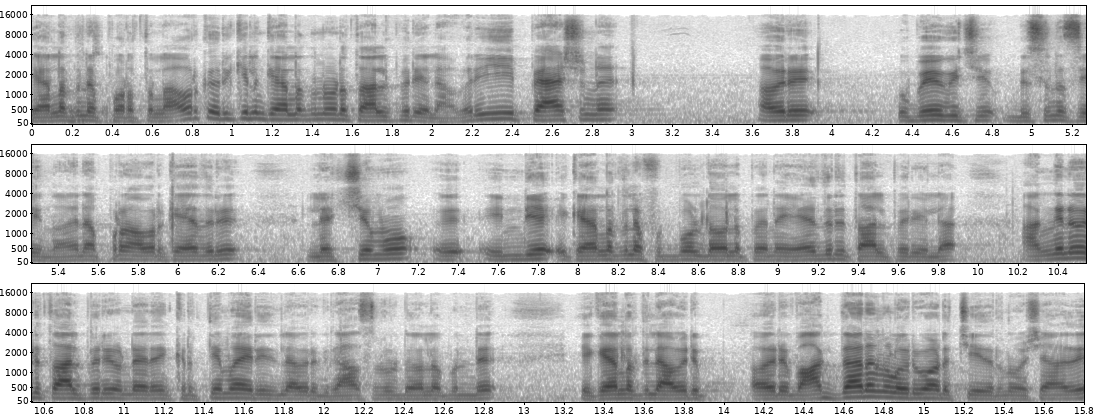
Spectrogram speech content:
കേരളത്തിന്റെ പുറത്തുള്ള. അവർക്ക് ഒരിക്കലും കേരളത്തിനോട് താല്പര്യമില്ല. അവർ ഈ പാഷനെ അവർ ഉപയോഗിച്ച് ബിസിനസ് ചെയ്യുന്നു. അതിനപ്പുറം അവർക്ക് ഏതൊരു ലക്ഷ്യമോ ഇന്ത്യ കേരളത്തിലെ ഫുട്ബോൾ ഡെവലപ്പ് ചെയ്യാൻ ഏതൊരു താല്പര്യമില്ല അങ്ങനെ ഒരു താല്പര്യം ഉണ്ടായിരുന്നെങ്കിൽ കൃത്യമായ രീതിയിൽ അവർ ഗ്രാസ് റൂട്ട് ഡെവലപ്മെന്റ് കേരളത്തിൽ അവർ അവർ വാഗ്ദാനങ്ങൾ ഒരുപാട് ചെയ്തിരുന്നു. പക്ഷേ അത്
